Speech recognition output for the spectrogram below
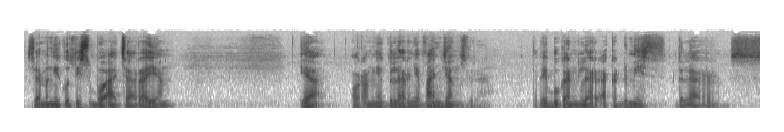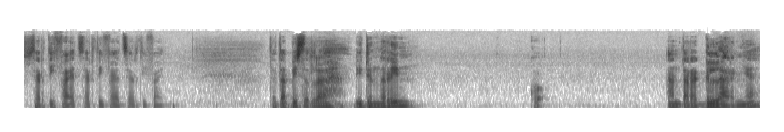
saya mengikuti sebuah acara yang ya orangnya gelarnya panjang sudah. Tapi bukan gelar akademis, gelar certified, certified, certified. Tetapi setelah didengerin, antara gelarnya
